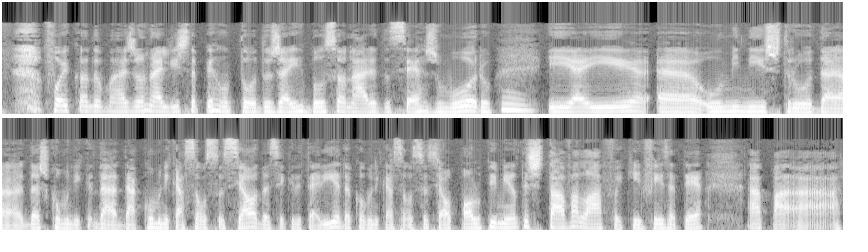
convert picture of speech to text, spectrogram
foi quando uma jornalista perguntou do Jair Bolsonaro e do Sérgio Moro. Hum. E aí uh, o ministro da, das comunica da, da Comunicação Social, da Secretaria da Comunicação Social, Paulo Pimenta, estava lá. Foi quem fez até a, a,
